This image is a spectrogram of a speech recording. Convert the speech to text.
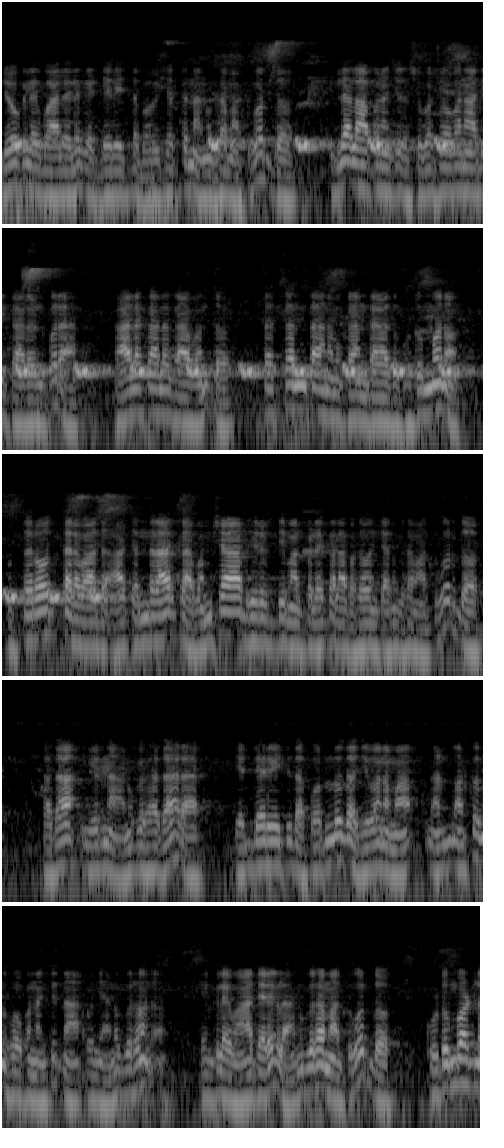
ಜೋಕುಲೆ ಬಾಲೆಲೆ ಗೆಡ್ಡೆ ರೀತಿಯ ಭವಿಷ್ಯತ್ತನ್ನು ಅನುಗ್ರಹ ಮಾಡ್ಕೊಡ್ದು ಇಲ್ಲ ಲಾಭನಂಚಿನ ಶುಭ ಶೋಭನಾಧಿಕಾರನು ಪುರ ಕಾಲಕಾಲ ಗಾವಂತು, ಸತ್ಸಂತಾನ ಮುಖಾಂತರವಾದ ಕುಟುಂಬನು ಉತ್ತರೋತ್ತರವಾದ ಆ ಚಂದ್ರಾರ್ಕ ವಂಶಾಭಿವೃದ್ಧಿ ಮಾಡ್ಕೊಳ್ಳೇಕಲ್ಲ ಭಗವಂತ ಅನುಗ್ರಹ ಮಾಡ್ಕೊಡ್ದು ಸದಾ ಈರ್ನ ಅನುಗ್ರಹದಾರ ಎಡ್ಡೆ ರೀತಿಯ ಪೊರ್ಲುದ ಜೀವನ ಮಾ ನಡ್ಕೊಂಡು ಹೋಪನಂಚಿನ ಒಂದು ಅನುಗ್ರಹ ಎಂಕ್ಲೆ ಮಾತೆರೆಗಳ ಅನುಗ್ರಹ ಮಾತುಕೊಡ್ದು ಕುಟುಂಬಡ್ಲ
